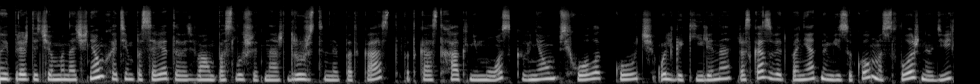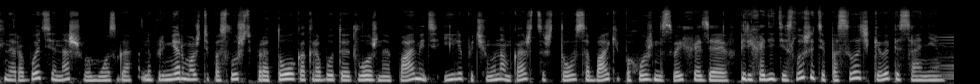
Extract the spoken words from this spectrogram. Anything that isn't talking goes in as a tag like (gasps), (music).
Ну и прежде чем мы начнем, хотим посоветовать вам послушать наш дружественный подкаст, подкаст «Хакни мозг». В нем психолог, коуч Ольга Килина рассказывает понятным языком о сложной, удивительной работе нашего мозга. Например, можете послушать про то, как работает ложная память или почему нам кажется, что собаки похожи на своих хозяев. Переходите и слушайте по ссылочке в описании.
